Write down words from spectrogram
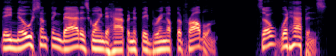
They know something bad is going to happen if they bring up the problem. So, what happens?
